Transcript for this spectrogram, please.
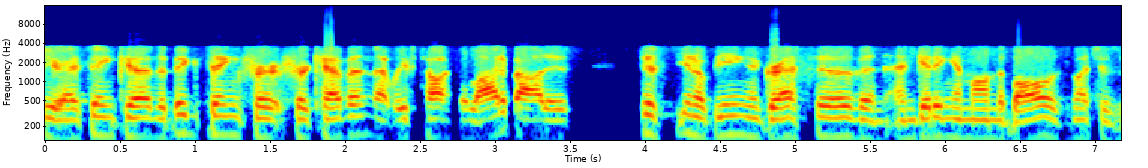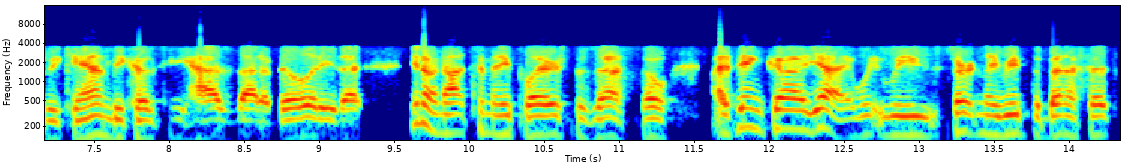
year. I think uh, the big thing for for Kevin that we've talked a lot about is just you know being aggressive and and getting him on the ball as much as we can because he has that ability that you know not too many players possess. So I think uh, yeah, we, we certainly reaped the benefits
